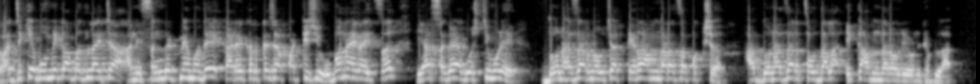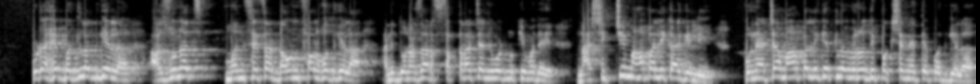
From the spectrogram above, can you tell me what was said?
राजकीय भूमिका बदलायच्या आणि संघटनेमध्ये कार्यकर्त्याच्या पाठीशी उभं नाही राहायचं या सगळ्या गोष्टीमुळे दोन हजार नऊच्या तेरा आमदाराचा पक्ष हा दोन हजार चौदाला एका आमदारावर येऊन ठेपला. पुढे हे बदलत गेलं अजूनच मनसेचा डाऊनफॉल होत गेला आणि दोन हजार सतराच्या निवडणुकीमध्ये नाशिकची महापालिका गेली पुण्याच्या महापालिकेतलं विरोधी पक्ष नेतेपद गेलं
